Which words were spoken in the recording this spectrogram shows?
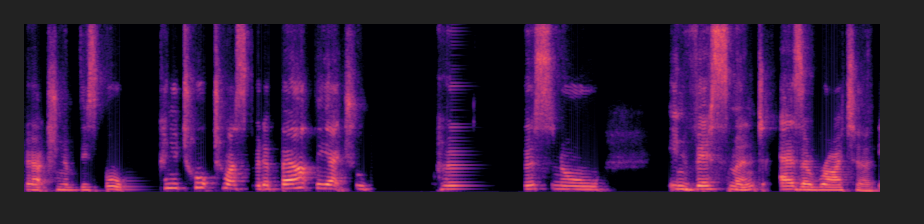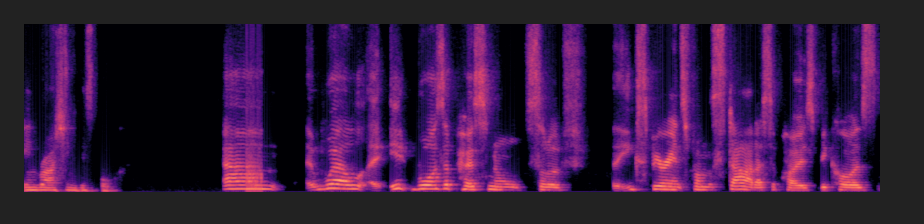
production of this book. Can you talk to us a bit about the actual personal investment as a writer in writing this book? Um, well, it was a personal sort of experience from the start, I suppose, because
